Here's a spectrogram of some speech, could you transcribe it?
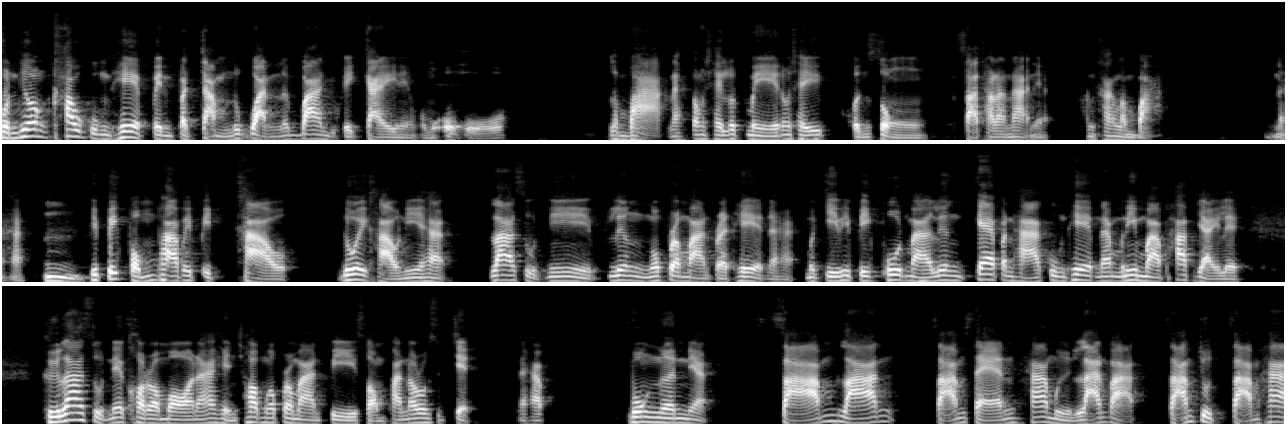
คนที่ต้องเข้ากรุงเทพเป็นประจำทุกวันแล้วบ้านอยู่ไกลๆเนี่ย ผมโอ้โหลำบากนะ ต้องใช้รถเมล์ต้องใช้ขนส่งสาธารณะเนี่ย ค่อนข้างลำบากนะฮะอืมพี่ปิ๊กผมพาไปปิดข่าวด้วยข่าวนี้ฮะ ล่าสุดนี่เรื่องงบประมาณประเทศนะฮะเมื่อกี้พี่ปิ๊กพูดมาเรื่องแก้ปัญหากรุงเทพนะมันนี่มาภาพใหญ่เลย คือล่าสุดเนี่ยคอรมอนะฮะเห็นชอบงบประมาณปี2567นะครับ วงเงินเนี่ยสามล้านสามแสนห้าหมื่นล้านบาทสามจุดสามห้า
